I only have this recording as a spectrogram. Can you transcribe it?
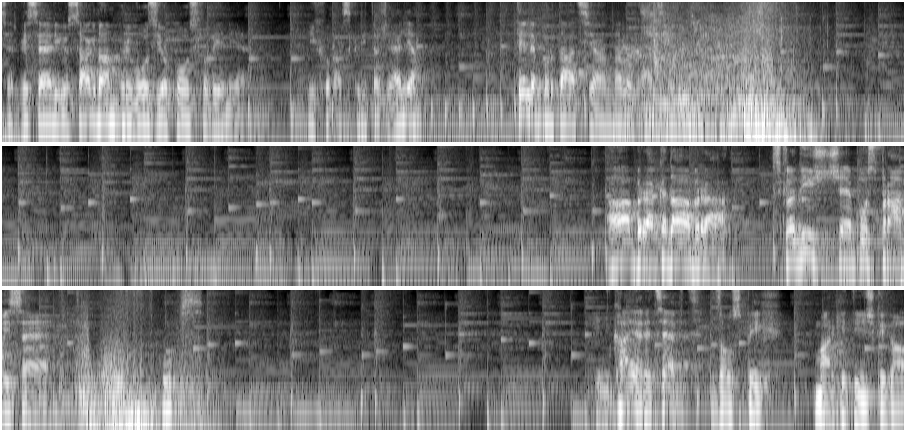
Serviserji vsak dan prevozijo pol Slovenije. Njihova skrita želja? Teleportacija na lokacijo. Abrakadabra, skladišče, pospravi se. Ups. In kaj je recept za uspeh marketinškega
